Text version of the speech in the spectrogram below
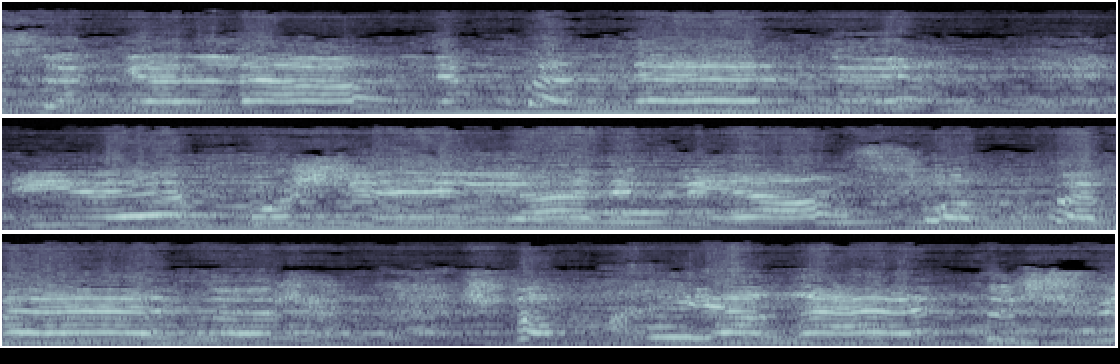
ce gars-là n'est pas net. Il est fauché à des pierres, sois pas bête. Je t'en prie, arrête, je suis.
